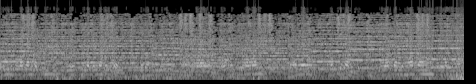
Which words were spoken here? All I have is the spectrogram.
dalam kesempatan kali ini menyampaikan kepada seluruh masyarakat Provinsi agar melakukan kegiatan yang matang dalam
